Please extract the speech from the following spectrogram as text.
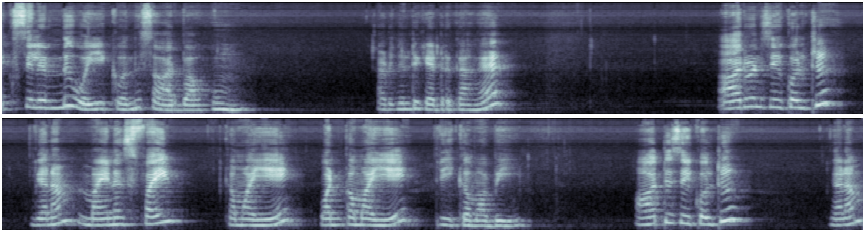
எக்ஸிலிருந்து ஒய்க்கு வந்து சார்பாகும்? அப்படின்னு சொல்லிட்டு கேட்டிருக்காங்க. R one is equal equal to கணம் minus five comma A one comma A three comma B R two equal to கணம்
